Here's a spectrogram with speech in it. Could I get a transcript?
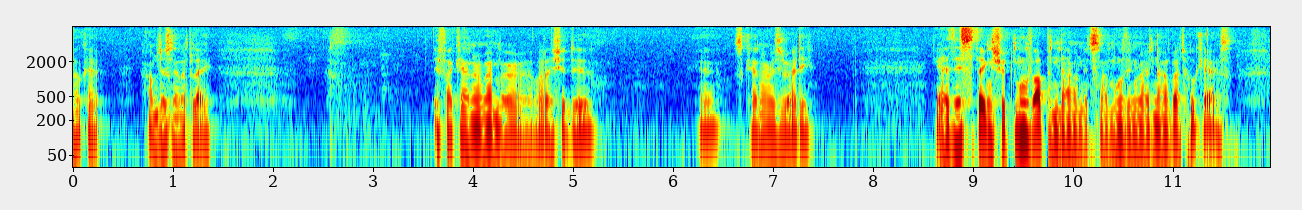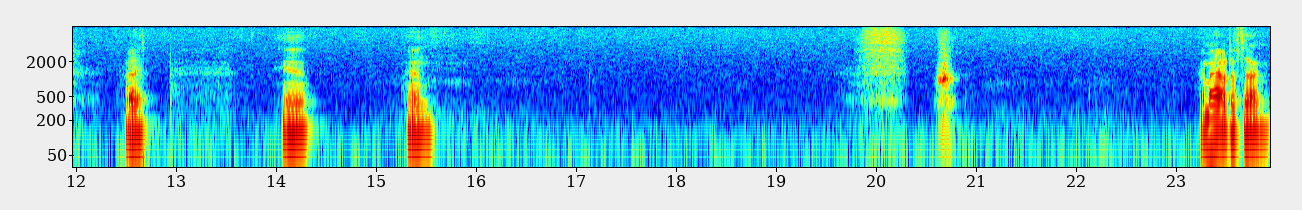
Okay, I'm just gonna play. If I can remember what I should do. Yeah, scanner is ready. Yeah, this thing should move up and down. It's not moving right now, but who cares? Right? Yeah. And Am I out of time?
